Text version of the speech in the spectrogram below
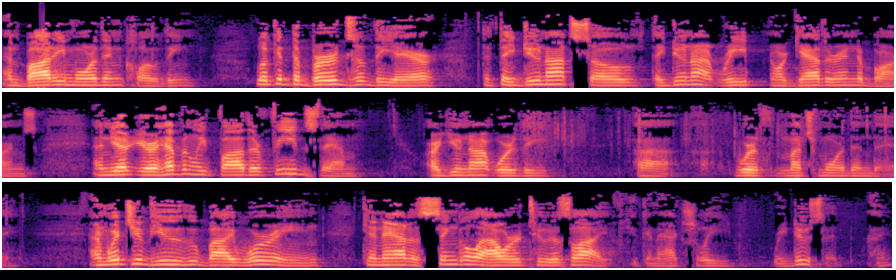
and body more than clothing? Look at the birds of the air, that they do not sow, they do not reap, nor gather into barns, and yet your heavenly Father feeds them. Are you not worthy, uh, worth much more than they? And which of you who by worrying can add a single hour to his life? You can actually reduce it, right?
